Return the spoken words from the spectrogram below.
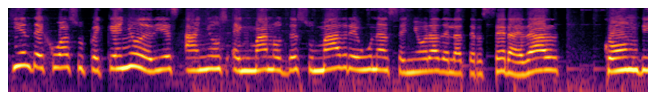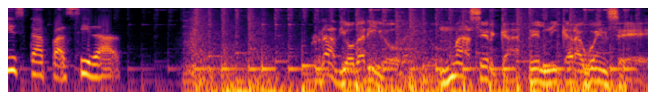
quien dejó a su pequeño de 10 años en manos de su madre, una señora de la tercera edad con discapacidad. Radio Darío, más cerca del nicaragüense.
